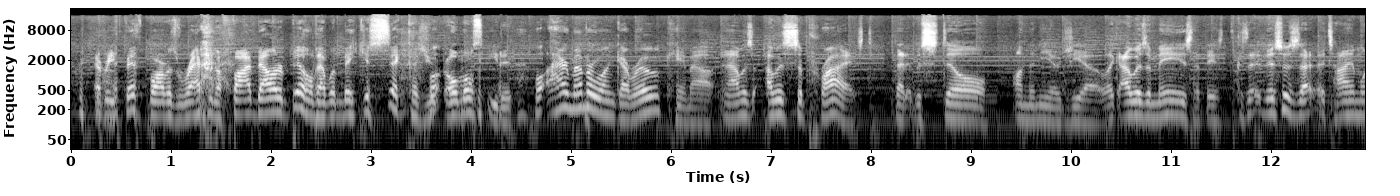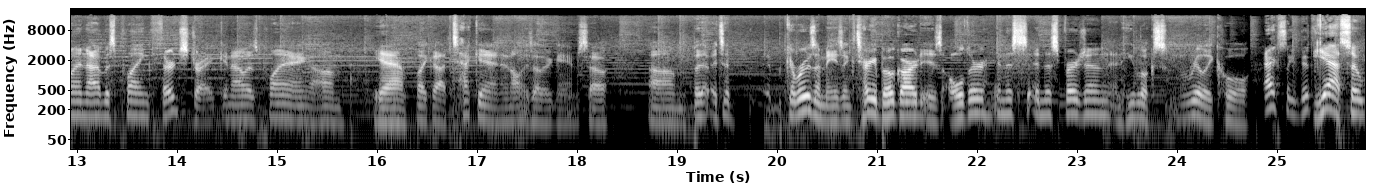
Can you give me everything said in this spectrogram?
Every fifth bar was wrapped in a five dollar bill that would make you sick because you almost eat it. Well, I remember when Garou came out, and I was I was surprised that it was still on the Neo Geo. Like I was amazed that they because this was at a time when I was playing Third Strike and I was playing um, Yeah. like uh, Tekken and all these other games. So, um, but it's a Garou's amazing. Terry Bogard is older in this in this version, and he looks really cool. Actually, this, Yeah, so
